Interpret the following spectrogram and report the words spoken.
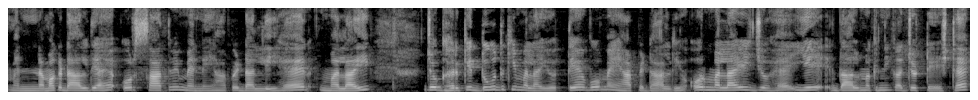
मैंने नमक डाल दिया है और साथ में मैंने यहाँ पे डाली है मलाई। जो घर की दूध की मलाई होती है, वो मैं यहाँ पे डाल रही हूँ। और मलाई जो है, ये दाल मखनी का जो टेस्ट है,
